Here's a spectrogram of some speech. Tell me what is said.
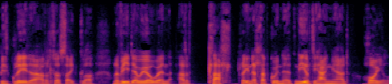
bydd gwleid arall o seiclo. Ond y fi Dewi Owen a'r llall Rhain a Llap Gwynedd, ni'r dihangiad, hwyl.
